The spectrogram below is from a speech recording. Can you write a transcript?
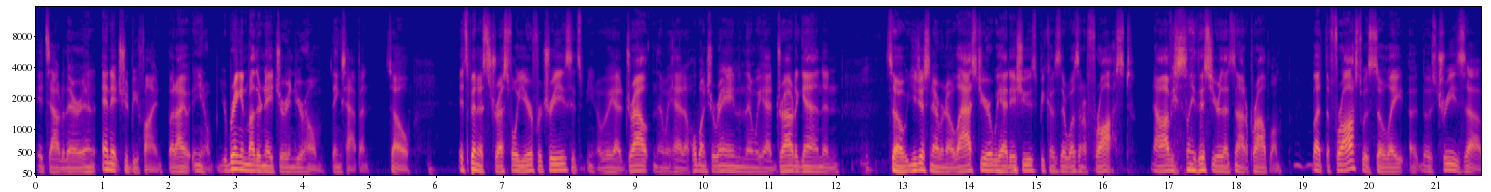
it's out of there and, and it should be fine. But I, you know, you're bringing mother nature into your home, things happen. So it's been a stressful year for trees. It's, you know, we had a drought and then we had a whole bunch of rain and then we had drought again. And so you just never know. Last year we had issues because there wasn't a frost. Now, obviously this year that's not a problem, but the frost was so late, uh, those trees, uh,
